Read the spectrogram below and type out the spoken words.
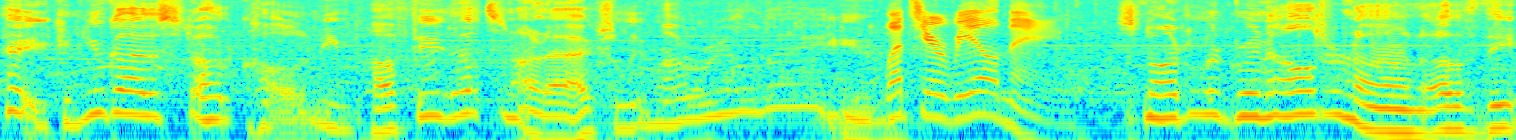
Hey, can you guys stop calling me Puffy? That's not actually my real name. What's your real name? Snottler Grin Algernon of the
